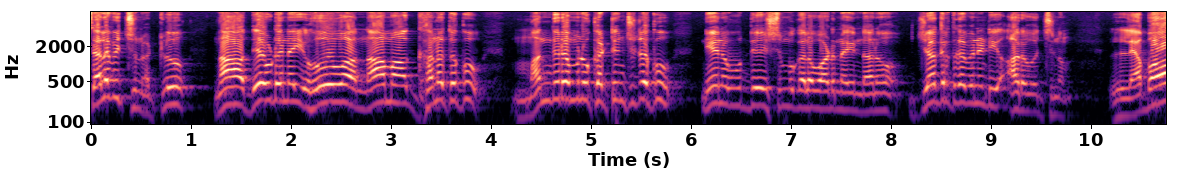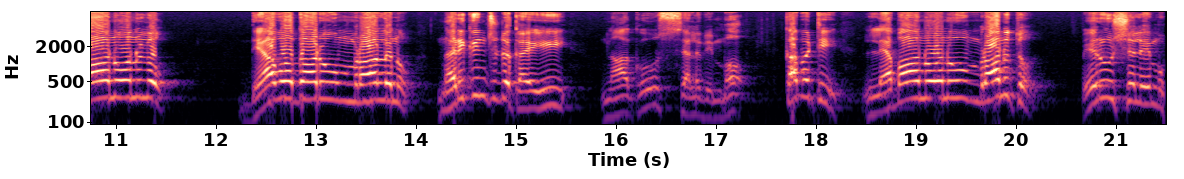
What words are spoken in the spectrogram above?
సెలవిచ్చునట్లు నా దేవుడైన యహోవా నామ ఘనతకు మందిరమును కట్టించుటకు నేను ఉద్దేశము గలవాడనైనాను జాగ్రత్తగా వినండి ఆరవచనం లెబానోనులో దేవదారు మ్రాళ్ళను నరికించుటకై నాకు సెలవిమ్మో. కాబట్టి లెబానోను మ్రానుతో పెరుషలేము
